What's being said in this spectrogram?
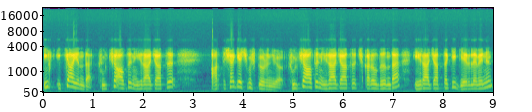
ilk iki ayında külçe altın ihracatı artışa geçmiş görünüyor. Külçe altın ihracatı çıkarıldığında ihracattaki gerilemenin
